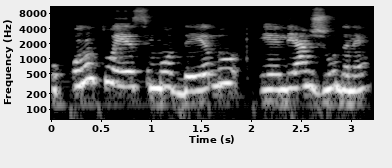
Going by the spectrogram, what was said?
o quanto esse modelo ele ajuda, né,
